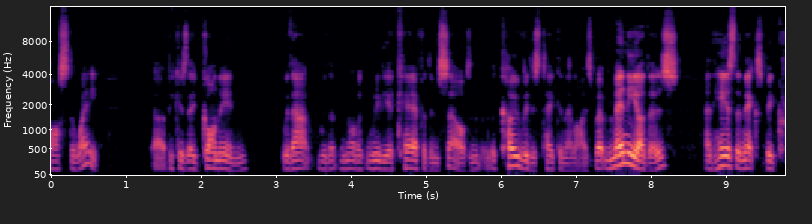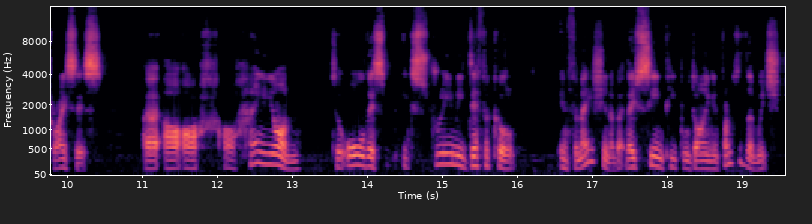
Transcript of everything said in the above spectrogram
passed away uh, because they've gone in without, with not a, really a care for themselves, and the COVID has taken their lives. But many others, and here's the next big crisis, uh, are, are, are hanging on to all this extremely difficult information about. They've seen people dying in front of them, which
